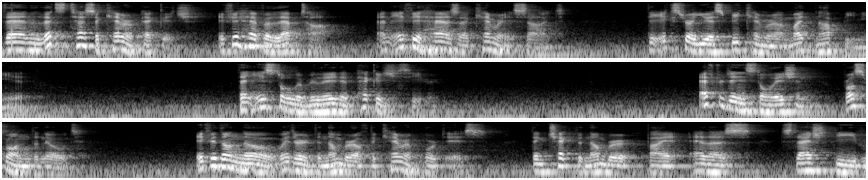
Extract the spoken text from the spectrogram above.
Then let's test the camera package. If you have a laptop and if it has a camera inside, the extra USB camera might not be needed. Then install the related packages here. After the installation, ROS run the node. If you don't know whether the number of the camera port is, then check the number by ls slash dev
